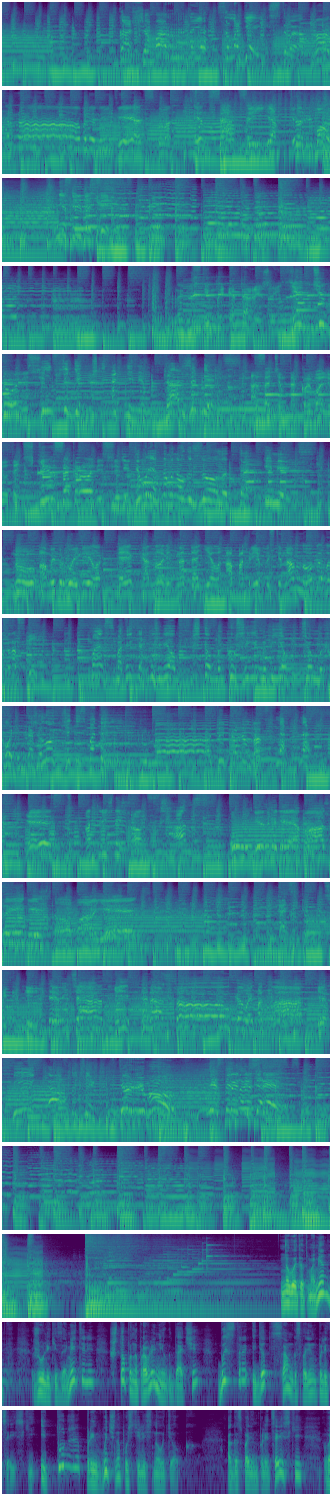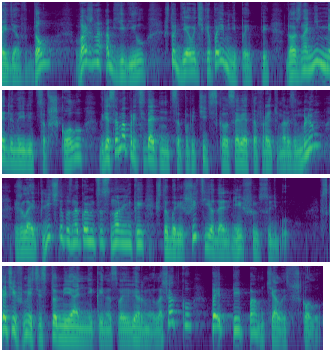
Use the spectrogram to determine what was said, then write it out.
Кошмарное злодейство. Ограблены детство. Сенсация в тюрьму. Не стыдно сесть Навестим мы это рыжее чудовище И все денежки отнимем, даже медь. А зачем такой валюточки сокровища? Детям вредно много золота иметь. Ну, а мы другое дело Экономить надоело А потребности намного возросли Посмотри, как мы живем, что мы кушаем и пьем, в чем мы ходим, даже лучше не смотри. Но теперь у нас На, на, есть отличный шанс шанс. Будет где пожить и что поесть Костюмчик и перчатки На шелковой подкладке. Ты, галстучек, в тюрьму! Не стыдно сесть! Но в этот момент жулики заметили, что по направлению к даче быстро идет сам господин полицейский, и тут же привычно пустились на утек. А господин полицейский, войдя в дом, важно объявил, что девочка по имени Пеппи должна немедленно явиться в школу, где сама председательница попечительского совета Фрэкин Розенблюм желает лично познакомиться с новенькой, чтобы решить ее дальнейшую судьбу. Вскочив вместе с Томми Анникой на свою верную лошадку, Пеппи помчалась в школу.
